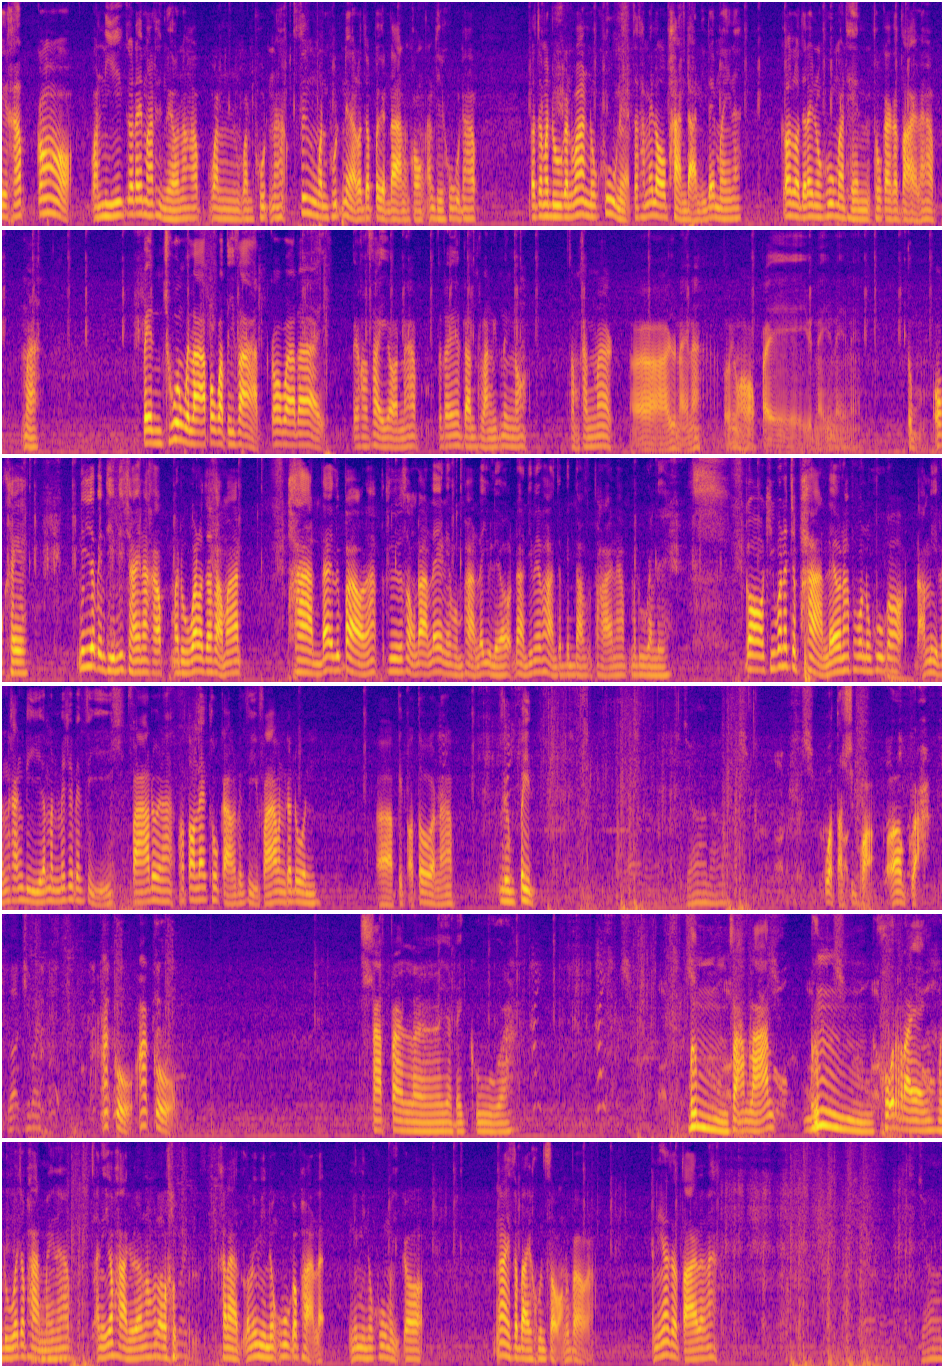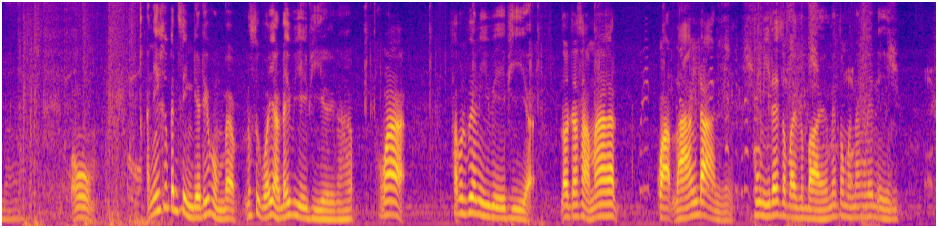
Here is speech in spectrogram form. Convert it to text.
โอครับก็วันนี้ก็ได้มาถึงแล้วนะครับ วันวันพุธนะฮะซึ่งวันพุธเนี่ยเราจะเปิดด่านของอันเทคูนะครับ เราจะมาดูกันว่านกคู่เนี่ยจะทำให้เราผ่านด่านนี้ได้ไหมนะก็เราจะได้นกคู่มาแทนโทกากระต่ายนะครับ มา เป็นช่วงเวลาประวัติศาสตร์ ก็ว่าได้ แต่ขอใส่ก่อนนะครับ จะได้ดันพลังนิดนึงเนาะสำคัญมากเอ่ออยู่ไหนนะตัวที่ผมาออกไปอยู่ไหนอยู่ไหนอยู่ไหนตุ่มโอเค นี่จะเป็นทีมที่ใช้นะครับ มาดูว่าเราจะสามารถผ่านได้หรือเปล่านะ คือสองด่านแรกเนี่ยผมผ่านได้อยู่แล้ว ด่านที่ไม่ผ่านจะเป็นด่านสุดท้ายนะครับ มาดูกันเลย ก็คิดว่าน่าจะผ่านแล้วนะเพราะว่านกคู่ก็ดามีดค่อนข้างดี แล้วมันไม่ใช่เป็นสีฟ้าด้วยนะ เพราะตอนแรกโทกามันเป็นสีฟ้ามันก็โดนปิดออโต้นะครับ ลืมปิดวัดสิกว่ากะอากูอากู ซัดไปเลย อย่าไปกลัว บึ้มสามล้าน บึ้มโคตรแรงมาดูว่าจะผ่านไหมนะครับ อันนี้ก็ผ่านอยู่แล้วเนาะเพราะเราขนาดเราไม่มีนกคู่ก็ผ่านแหละวนี่มีนกคู่มาอีกก็ ง่ายสบายคูณสองหรือเปล่าอันนี้น่าจะตายแล้วนะโอ้อันนี้คือเป็นสิ่งเดียวที่ผมแบบรู้สึกว่าอยากได้ VIP เลยนะครับ เพราะว่าาเพื่อนๆมี VIP อะ เราจะสามารถกวาดล้างด่านพวกนี้ได้สบายๆ ไม่ต้องมานั่งเล่นเอง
